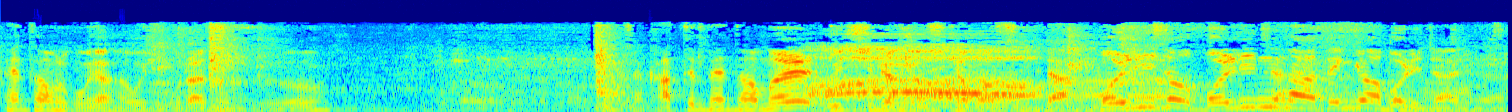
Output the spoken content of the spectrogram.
팬텀을 공략하고 있는 무랄 선수. 자, 같은 팬텀을 위치 변경시켜봤습니다. 멀리서, 멀리 있는 하나 땡겨와 버리자, 아니면.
